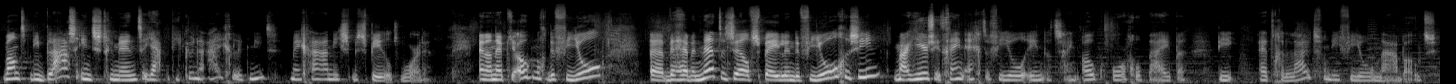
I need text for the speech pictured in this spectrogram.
Want die blaasinstrumenten, ja, die kunnen eigenlijk niet mechanisch bespeeld worden. En dan heb je ook nog de viool. Eh, we hebben net een zelfspelende viool gezien, maar hier zit geen echte viool in. Dat zijn ook orgelpijpen die het geluid van die viool nabootsen.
